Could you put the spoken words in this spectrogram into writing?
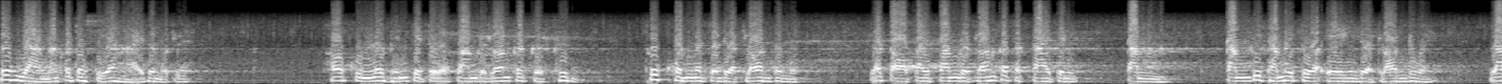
ทุกอย่างมันก็จะเสียหายไปหมดเลยพอคุณเลิกเห็นเจตัวความเดือดร้อนก็เกิดขึ้น ทุกคนมันจะเดือดร้อนไปหมด แล้วต่อไปความเดือดร้อนก็จะกลายเป็นกรรมกรรมที่ทำให้ตัวเองเดือดร้อนด้วย เรา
